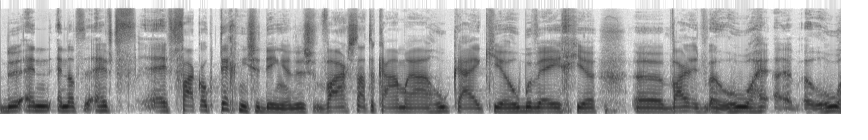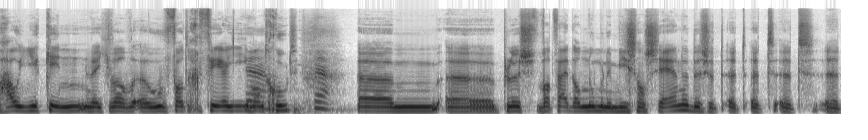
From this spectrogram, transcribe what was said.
de, en, en dat heeft, heeft vaak vaak ook technische dingen. Dus waar staat de camera? Hoe kijk je? Hoe beweeg je? Eh, waar, eh, hoe, eh, hoe hou je je kin? Weet je wel? Hoe fotografeer je iemand Ja. goed? Ja. Ehm, eh, plus wat wij dan noemen de mise en scène. Dus het, het, het, het, het-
